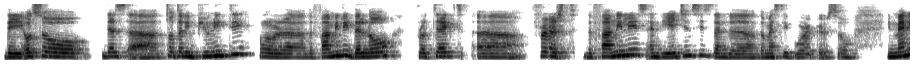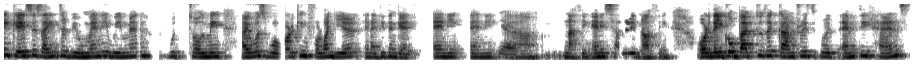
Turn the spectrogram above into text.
They also, there's uh, total impunity for uh, the family. The law protects uh, first the families and the agencies than the domestic workers. So in many cases, I interview many women who told me I was working for one year and I didn't get any, any, yeah. uh, nothing, any salary, nothing. Or they go back to the countries with empty hands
